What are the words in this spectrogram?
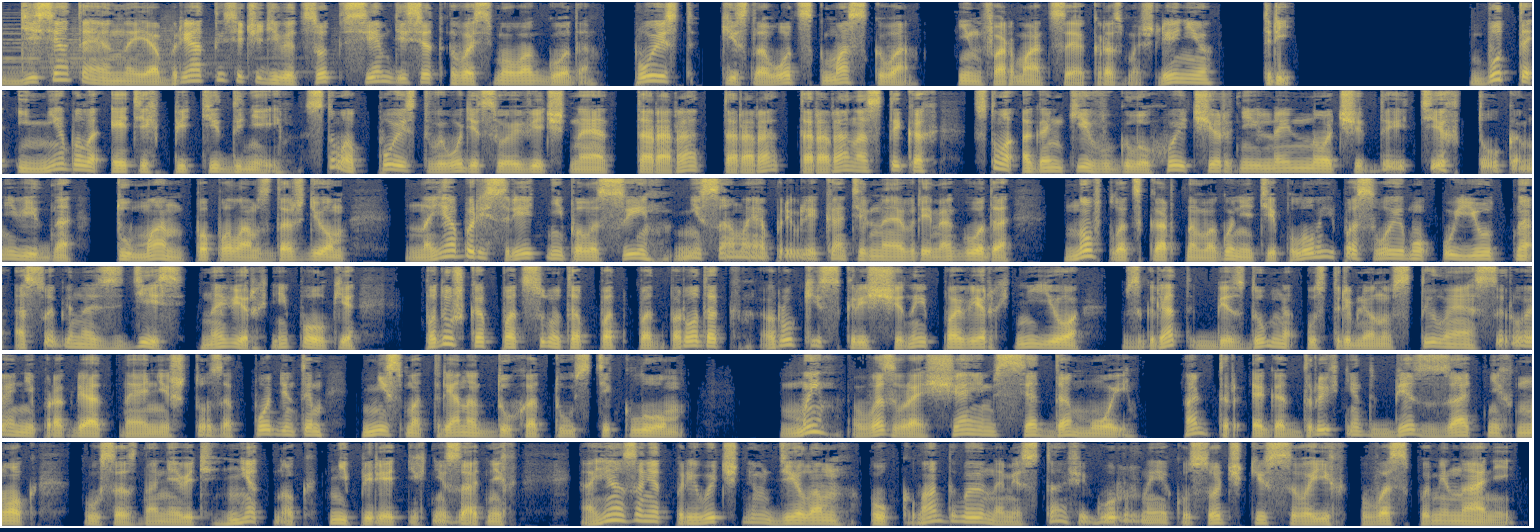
10 ноября 1978 года. Поезд Кисловодск-Москва. Информация к размышлению 3. Будто и не было этих пяти дней. Снова поезд выводит свое вечное тарара, тарара, тарара на стыках. Снова огоньки в глухой чернильной ночи, да и тех толком не видно. Туман пополам с дождем – Ноябрь средней полосы – не самое привлекательное время года, но в плацкартном вагоне тепло и по-своему уютно, особенно здесь, на верхней полке. Подушка подсунута под подбородок, руки скрещены поверх нее, взгляд бездумно устремлен в стылое, сырое, непроглядное ничто за поднятым, несмотря на духоту стеклом. Мы возвращаемся домой. Альтер-эго дрыхнет без задних ног. У сознания ведь нет ног, ни передних, ни задних. А я занят привычным делом, укладываю на места фигурные кусочки своих воспоминаний.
